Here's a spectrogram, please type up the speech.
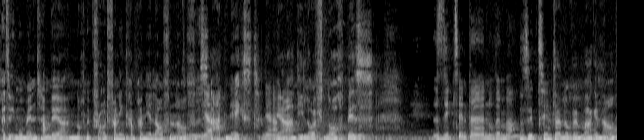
Also im Moment haben wir ja noch eine Crowdfunding-Kampagne laufen auf ja. Start Next. Ja. ja, die läuft noch bis 17. November. 17. November, genau.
